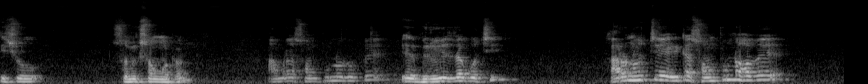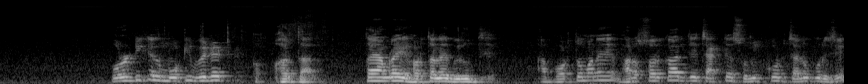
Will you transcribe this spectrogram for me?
কিছু শ্রমিক সংগঠন, আমরা সম্পূর্ণরূপে এর বিরোধিতা করছি। কারণ হচ্ছে এটা সম্পূর্ণ হবে পলিটিক্যাল মোটিভেটেড হরতাল। তাই আমরা এই হরতালের বিরুদ্ধে। আর বর্তমানে ভারত সরকার যে চারটে শ্রমিক কোড চালু করেছে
